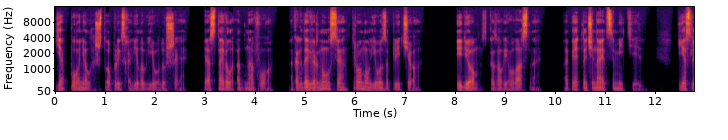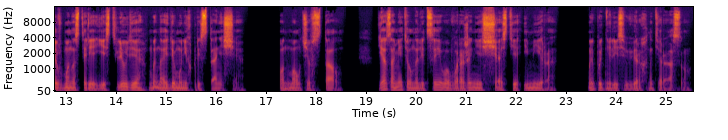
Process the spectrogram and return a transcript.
Я понял, что происходило в его душе, и оставил одного, а когда вернулся, тронул его за плечо. «Идем», — сказал я властно. «Опять начинается метель. Если в монастыре есть люди, мы найдем у них пристанище». Он молча встал. Я заметил на лице его выражение счастья и мира. Мы поднялись вверх на террасу.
